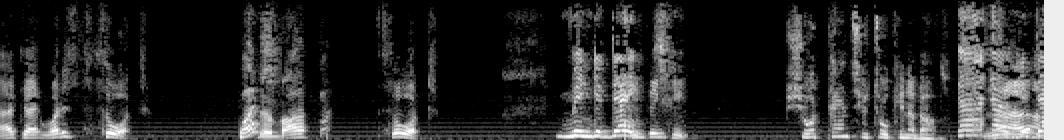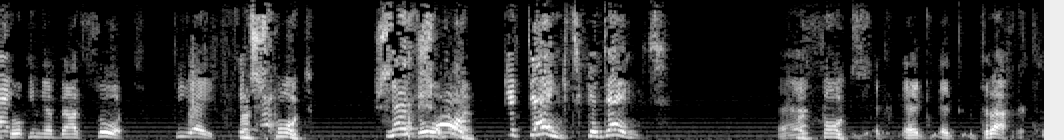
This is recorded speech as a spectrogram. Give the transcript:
Okay, what is thought? What? The what? Thought. Min gedenkt. Thinking. Short pants you're talking about. No, no, No, I'm gedenkt. talking about thought. T-H. A sport. No, Thought. sure. Gedenkt, gedenkt. A thought. Het, het, het tracht.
